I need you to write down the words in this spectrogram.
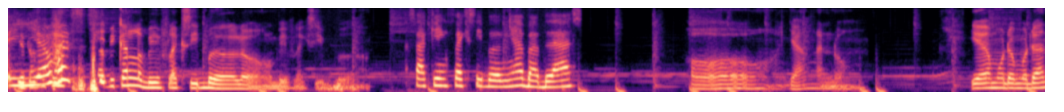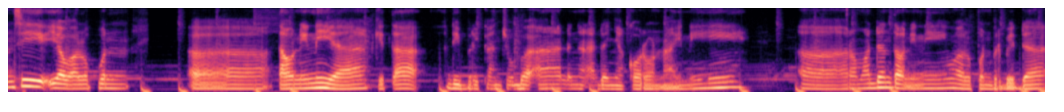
Iya mas tapi kan lebih fleksibel dong lebih fleksibel. Saking fleksibelnya bablas Oh, jangan dong. Ya mudah-mudahan sih ya walaupun uh, tahun ini ya kita diberikan cobaan dengan adanya corona ini, uh, Ramadan tahun ini walaupun berbeda,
